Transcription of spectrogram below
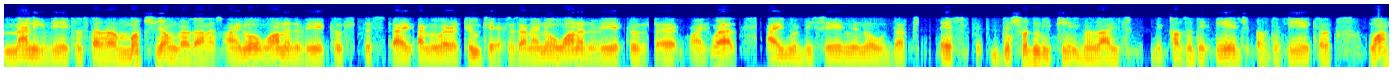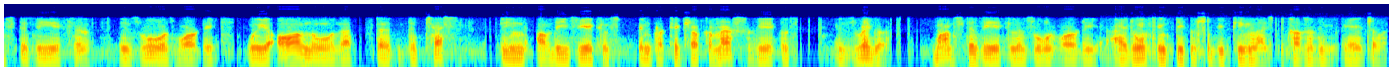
many vehicles that are much younger than it. I know one of the vehicles, this, I, am aware of two cases, and I know one of the vehicles uh, quite well. I would be saying, you know, that if they shouldn't be penalised because of the age of the vehicle, once the vehicle is roadworthy, we all know that the, the testing of these vehicles, in particular commercial vehicles, is rigorous once the vehicle is roadworthy, I don't think people should be penalised because of the age of it.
